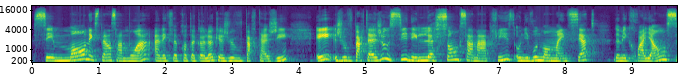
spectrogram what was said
c'est mon expérience à moi avec ce protocole-là que je veux vous partager. Et je veux vous partager aussi des leçons que ça m'a apprises au niveau de mon mindset, de mes croyances,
